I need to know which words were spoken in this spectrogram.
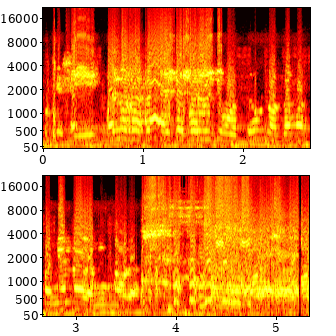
Porque sí. Bueno, Raza, este fue el último show. Nos vemos mañana a la misma hora.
